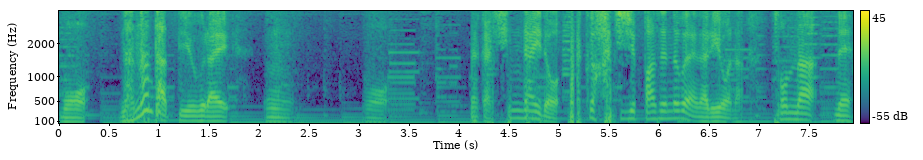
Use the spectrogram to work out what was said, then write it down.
もう、何なんだっていうぐらい、うん、もう、なんか信頼度180%ぐらいになるような、そんなね、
